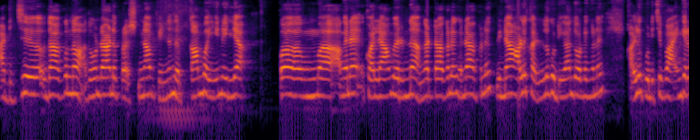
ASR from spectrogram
അടിച്ച് ഇതാക്കുന്നു. അതുകൊണ്ടാണ് പ്രശ്നം പിന്നെ നിൽക്കാൻ പയ്യനില്ല അങ്ങനെ കൊല്ലാൻ വരുന്നു അങ്ങട്ടാക്കണ് ഇങ്ങനെ ആക്കണ് പിന്നെ ആൾ കള്ള് കുടിക്കാൻ തുടങ്ങണ്. കള്ള് കുടിച്ച് ഭയങ്കര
